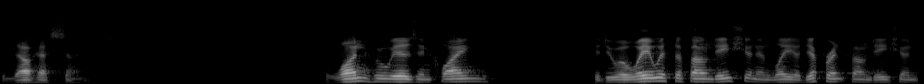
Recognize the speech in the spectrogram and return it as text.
whom thou hast sent. The one who is inclined to do away with the foundation and lay a different foundation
